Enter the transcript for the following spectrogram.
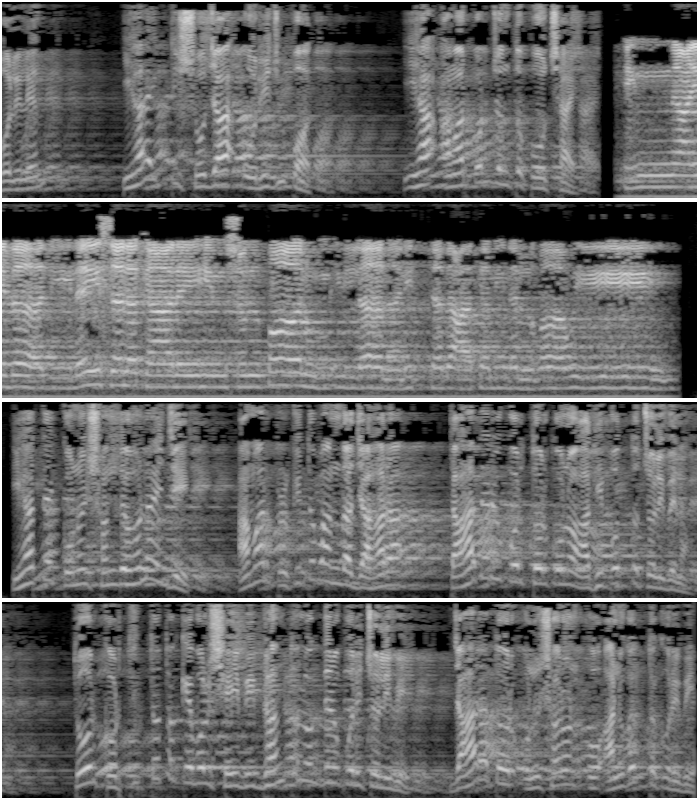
বলিলেন ইহা একটি সোজা ও রিজু পথ। ইহা আমার পর্যন্ত পৌঁছায়। ইহাতে কোন সন্দেহ নাই যে আমার প্রকৃত বান্দা যাহারা তাহাদের উপর তোর কোন আধিপত্য চলিবে না। তোর কর্তৃত্ব তো কেবল সেই বিভ্রান্ত লোকদের উপরে চলিবে যাহারা তোর অনুসরণ ও আনুগত্য করিবে।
